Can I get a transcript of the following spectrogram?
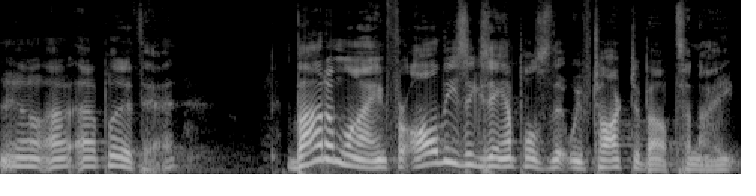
You know, I, will put it that. Bottom line, for all these examples that we've talked about tonight,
